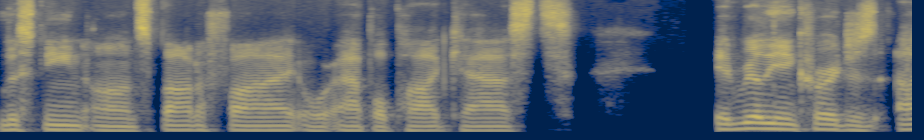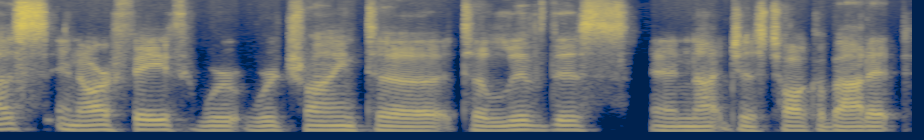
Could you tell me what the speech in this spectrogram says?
listening on Spotify or Apple Podcasts. It really encourages us in our faith. We're, we're trying to, to live this and not just talk about it.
